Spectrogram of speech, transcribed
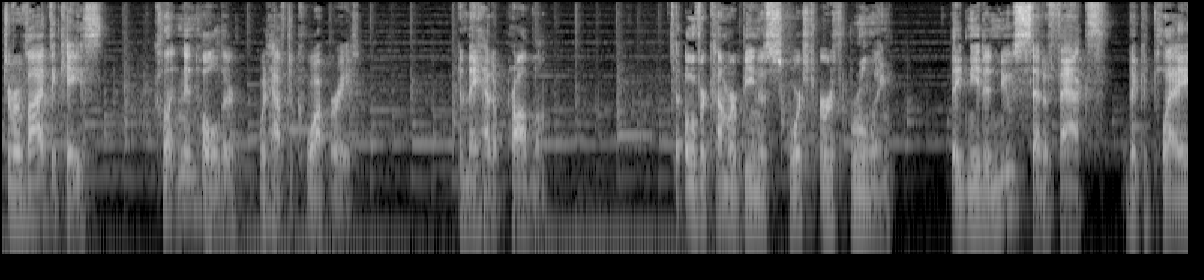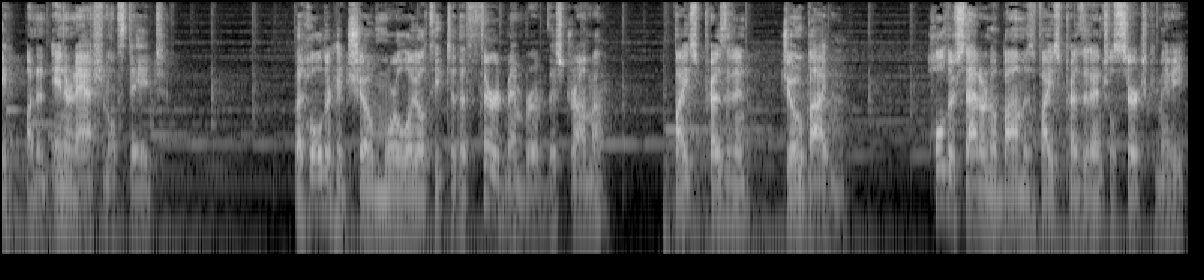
To revive the case, Clinton and Holder would have to cooperate, and they had a problem. To overcome Urbina's scorched earth ruling, they'd need a new set of facts that could play on an international stage. But Holder had shown more loyalty to the third member of this drama, Vice President Joe Biden. Holder sat on Obama's vice presidential search committee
